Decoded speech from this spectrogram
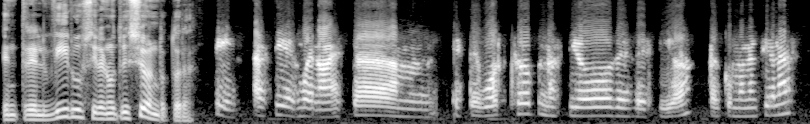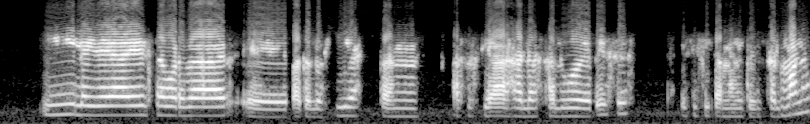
entre el virus y la nutrición, doctora? Sí, así es. Bueno, esta, este workshop nació desde SIVA, tal como mencionas, y la idea es abordar eh, patologías están asociadas a la salud de peces, específicamente en salmones.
